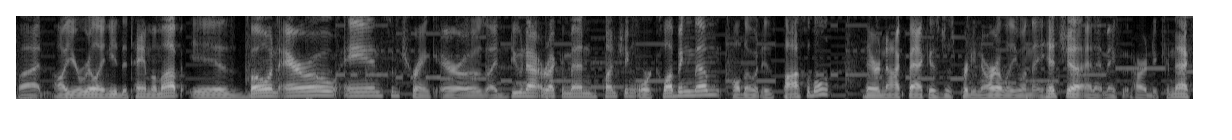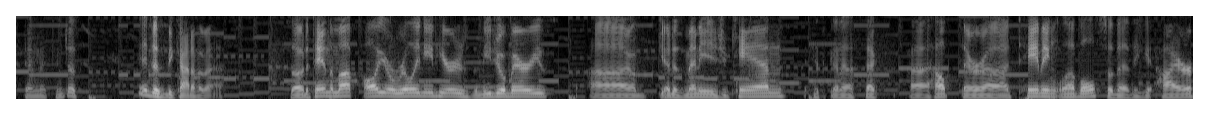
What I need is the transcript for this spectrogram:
But all you really need to tame them up is bow and arrow and some tranq arrows. I do not recommend punching or clubbing them, although it is possible. Their knockback is just pretty gnarly when they hit you, and it makes it hard to connect, and it can just it can just be kind of a mess. So to tame them up, all you'll really need here is the Mejo berries. Uh, get as many as you can. It's going to affect uh, help their uh, taming level so that they get higher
